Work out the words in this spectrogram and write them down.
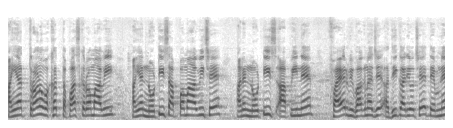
અહીંયા ત્રણ વખત તપાસ કરવામાં આવી. અહીંયા નોટિસ આપવામાં આવી છે અને નોટિસ આપીને ફાયર વિભાગના જે અધિકારીઓ છે તેમને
